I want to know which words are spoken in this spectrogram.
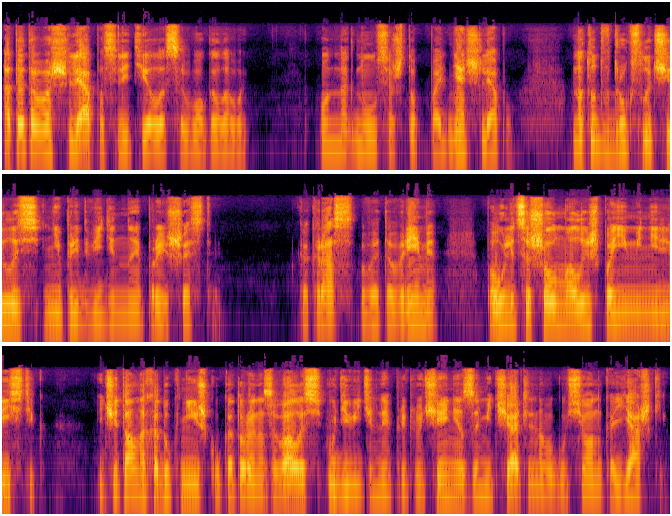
От этого шляпа слетела с его головы. Он нагнулся, чтобы поднять шляпу, но тут вдруг случилось непредвиденное происшествие. Как раз в это время по улице шел малыш по имени Листик и читал на ходу книжку, которая называлась «Удивительные приключения замечательного гусенка Яшки».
